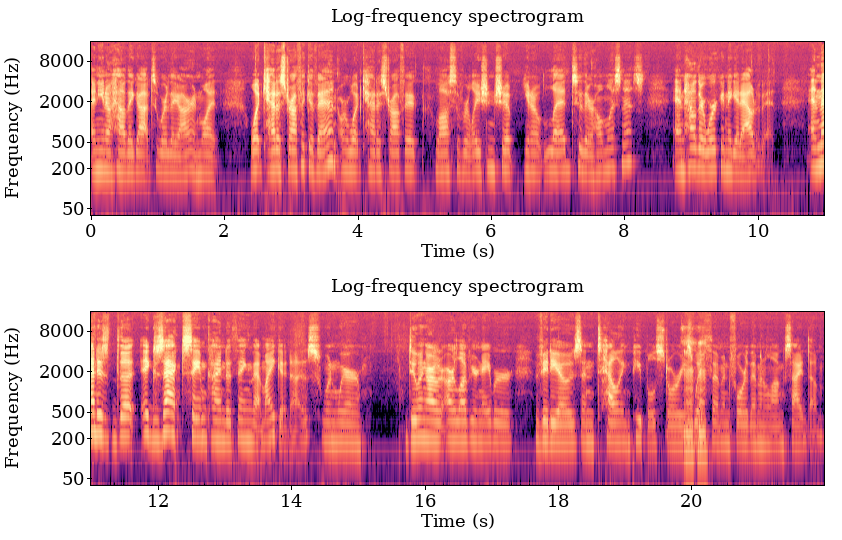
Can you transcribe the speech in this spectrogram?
and you know how they got to where they are and what what catastrophic event or what catastrophic loss of relationship you know led to their homelessness and how they're working to get out of it. And that is the exact same kind of thing that Micah does when we're doing our, our Love Your Neighbor videos and telling people's stories mm-hmm. with them and for them and alongside them.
